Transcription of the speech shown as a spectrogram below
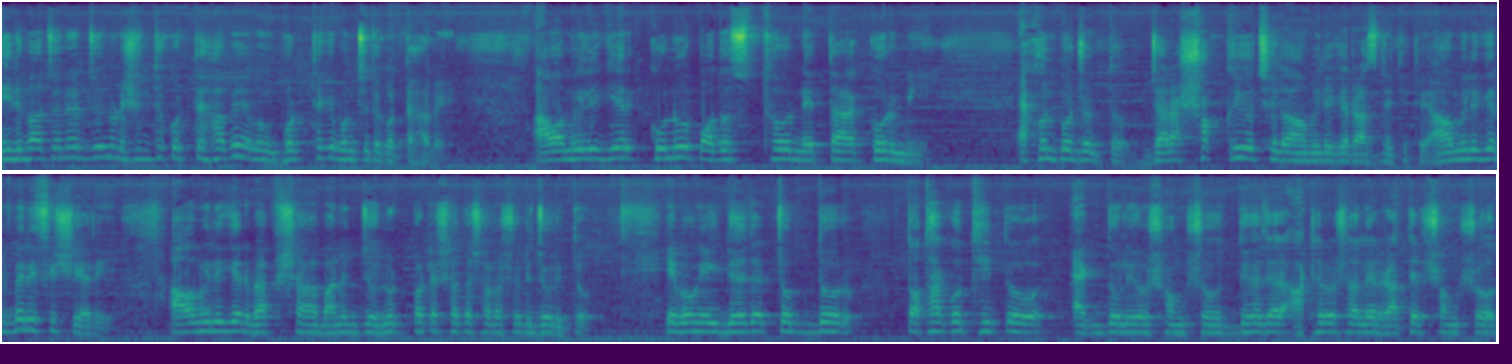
নির্বাচনের জন্য নিষিদ্ধ করতে হবে এবং ভোট থেকে বঞ্চিত করতে হবে। আওয়ামী লীগের কোনো পদস্থ নেতা, কর্মী এখন পর্যন্ত যারা সক্রিয় ছিল আওয়ামী লীগের রাজনীতিতে, আওয়ামী লীগের বেনিফিশিয়ারি আওয়ামী লীগের ব্যবসা, বাণিজ্য, লুটপাটের সাথে সরাসরি জড়িত এবং এই দুই হাজার চোদ্দোর তথাকথিত একদলীয় সংসদ, দুই হাজার আঠেরো সালের রাতের সংসদ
